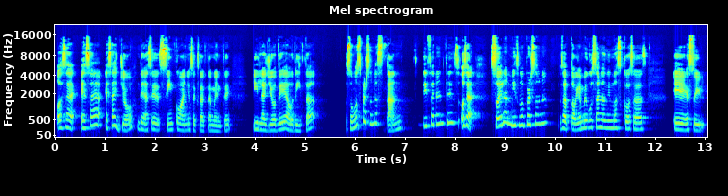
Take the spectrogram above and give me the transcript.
o sea, esa, esa yo de hace cinco años exactamente y la yo de ahorita, somos personas tan diferentes. O sea, soy la misma persona, o sea, todavía me gustan las mismas cosas, eh, estoy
